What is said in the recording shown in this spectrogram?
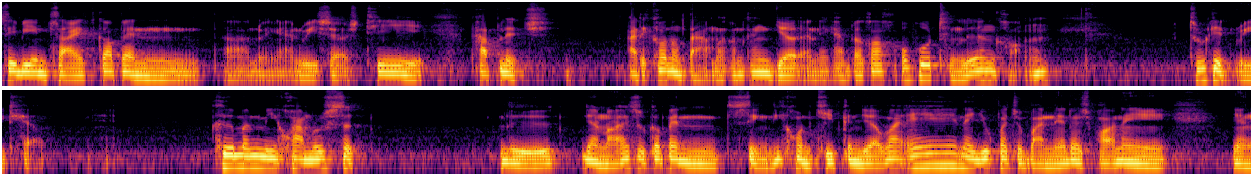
CB Insights ก็เป็นหน่วยงาน research ที่ publish article ต่างๆ มาค่อนข้างเยอะนะครับ แล้วก็เขาพูดถึงเรื่องของธุรกิจรีเทลคือมันมีความรู้สึก หรืออย่างน้อยที่สุดก็เป็นสิ่งที่คนคิดกันเยอะว่าเอ๊ในยุคปัจจุบันนี้โดยเฉพาะในอย่าง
